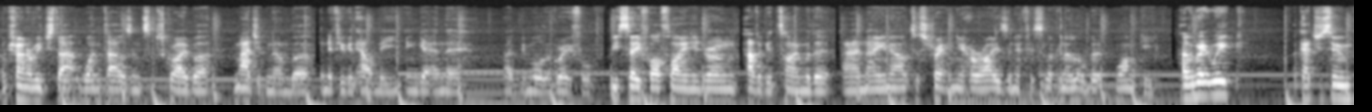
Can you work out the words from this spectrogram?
I'm trying to reach that 1000 subscriber magic number and if you can help me in getting there, I'd be more than grateful. Be safe while flying your drone, have a good time with it, and now you know how to straighten your horizon if it's looking a little bit wonky. Have a great week. I'll catch you soon.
